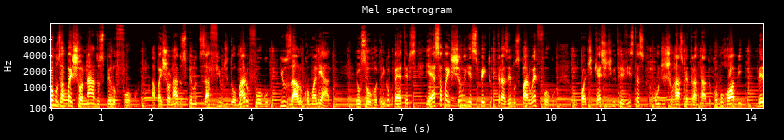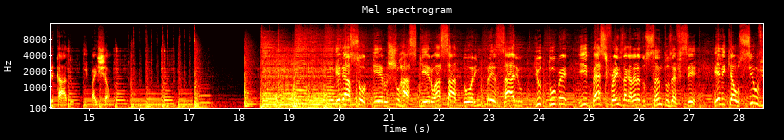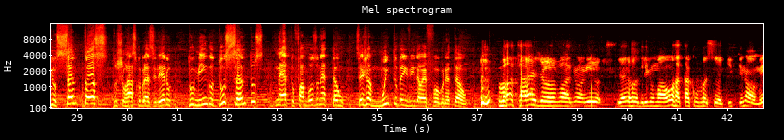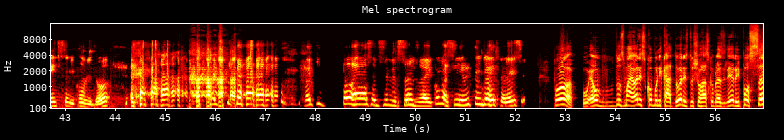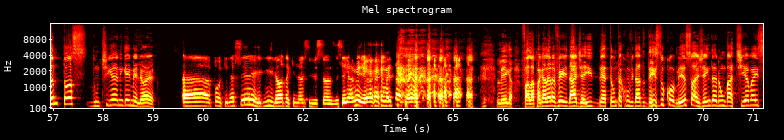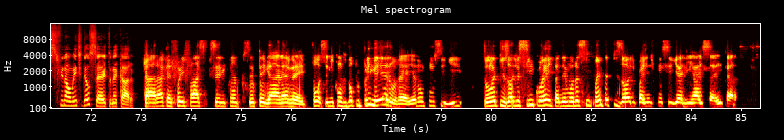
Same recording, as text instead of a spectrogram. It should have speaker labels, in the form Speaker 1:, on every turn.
Speaker 1: Somos apaixonados pelo fogo, apaixonados pelo desafio de domar o fogo e usá-lo como aliado. Eu sou o Rodrigo Peters e é essa paixão e respeito que trazemos para o É Fogo, um podcast de entrevistas onde o churrasco é tratado como hobby, mercado e paixão. Ele é açougueiro, churrasqueiro, assador, empresário, youtuber e best friends da galera do Santos FC. Ele que é o Silvio Santos do churrasco brasileiro, domingo do Santos, Neto, famoso Netão. Seja muito bem-vindo ao É Fogo, Netão.
Speaker 2: Boa tarde, meu amigo. E aí, Rodrigo, uma honra estar com você aqui. Finalmente você me convidou. Mas que porra é essa de Silvio Santos, velho? Como assim? Eu não entendi a referência.
Speaker 1: Pô, é um dos maiores comunicadores do churrasco brasileiro. E, pô, Santos não tinha ninguém melhor.
Speaker 2: Ah, pô, queria ser milhota aqui na Silvio Santos. Seria melhor, mas tá
Speaker 1: bom. Legal. Falar pra galera a verdade aí, Netão tá convidado desde o começo, a agenda não batia, mas finalmente deu certo, né, cara?
Speaker 2: Caraca, foi fácil pra você, me, pra você pegar, né, velho? Pô, você me convidou pro primeiro, velho. Eu não consegui. Tô no episódio 50, demorou 50 episódios pra gente conseguir alinhar isso aí, cara.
